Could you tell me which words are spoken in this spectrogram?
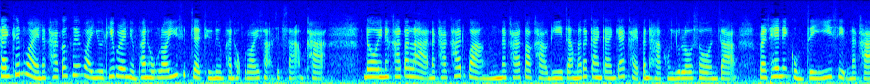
การเคลื่อนไหวนะคะ ก็เคลื่อนไหวอยู่ที่บริเวณ 1,627 ถึง 1,633 ค่ะ โดยนะคะตลาดนะคะคาดหวังนะคะต่อข่าวดีจากมาตรการการแก้ไขปัญหาของยูโรโซนจากประเทศในกลุ่ม G20 นะคะ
